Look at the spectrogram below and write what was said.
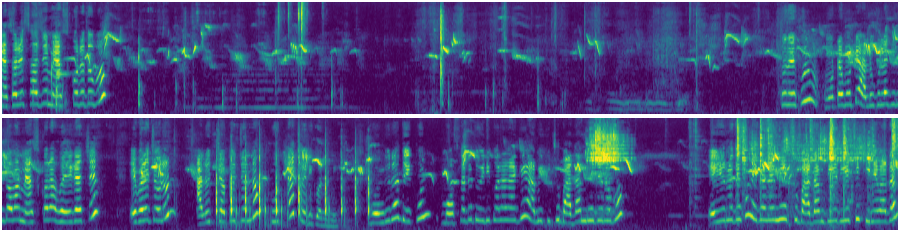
ম্যাশারের সাহায্যে ম্যাশ করে দেবো। তো দেখুন, মোটামুটি আলুগুলো কিন্তু আমার ম্যাশ করা হয়ে গেছে। এবারে চলুন আলুর চপের জন্য পুরটা তৈরি করে নিই। বন্ধুরা, দেখুন, মশলাটা তৈরি করার আগে আমি কিছু বাদাম ভেজে নেব। এই জন্য দেখুন, এখানে আমি একটু বাদাম দিয়ে দিয়েছি, চিনে বাদাম।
